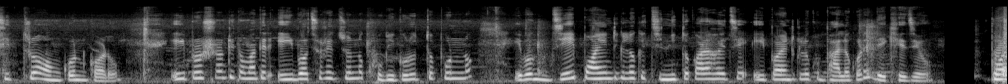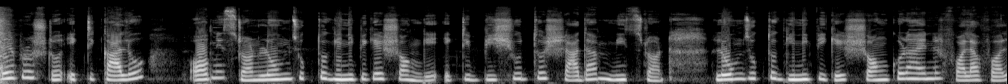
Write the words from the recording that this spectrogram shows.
চিত্র অঙ্কন করো। এই প্রশ্নটি তোমাদের এই বছরের জন্য খুবই গুরুত্বপূর্ণ এবং যে পয়েন্টগুলোকে চিহ্নিত করা হয়েছে, এই পয়েন্টগুলো খুব ভালো করে দেখে যেও। পরের প্রশ্ন, একটি কালো অমিশ্রণ লোমযুক্ত গিনিপিগের সঙ্গে একটি বিশুদ্ধ সাদা মিশ্রণ লোমযুক্ত গিনিপিগের সংকরায়নের ফলাফল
